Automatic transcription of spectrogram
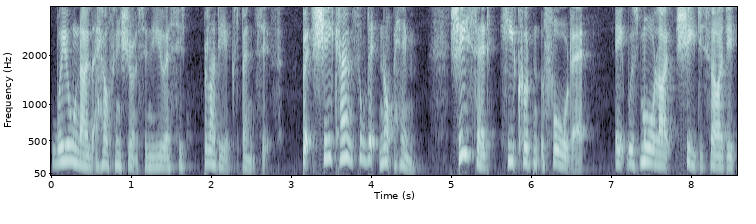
we all know that health insurance in the US is bloody expensive, but she cancelled it, not him. She said he couldn't afford it. It was more like she decided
